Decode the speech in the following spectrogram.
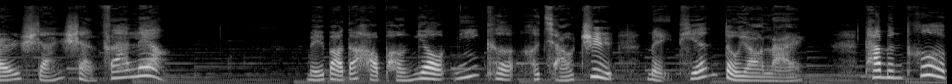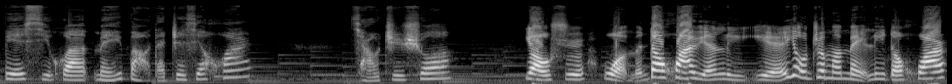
儿闪闪发亮。美宝的好朋友尼克和乔治每天都要来，他们特别喜欢美宝的这些花。乔治说：“要是我们的花园里也有这么美丽的花儿，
